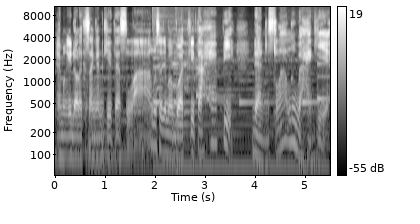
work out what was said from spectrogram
Emang idola kesayangan kita selalu saja membuat kita happy dan selalu bahagia.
